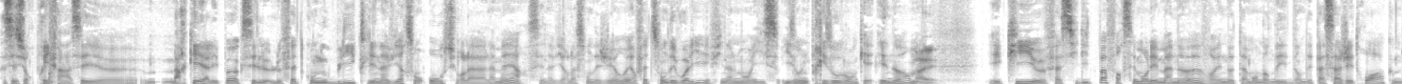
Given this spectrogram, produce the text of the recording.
assez surpris, enfin assez euh, marqué à l'époque, c'est le, fait qu'on oublie que les navires sont hauts sur la, mer. Ces navires-là sont des géants et en fait sont des voiliers finalement. Ils, ils ont une prise au vent qui est énorme et qui euh, facilite pas forcément les manœuvres, et notamment dans des, dans des passages étroits, comme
